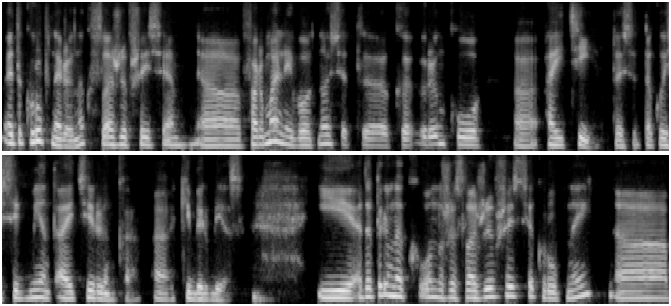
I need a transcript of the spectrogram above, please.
Это крупный рынок, сложившийся. Формально его относят э, к рынку IT, то есть это такой сегмент IT-рынка, кибербез. И этот рынок, он уже сложившийся, крупный, а,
